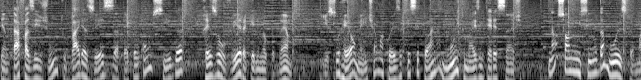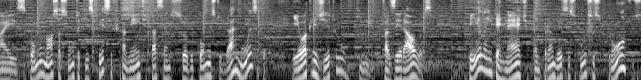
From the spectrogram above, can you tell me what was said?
tentar fazer junto várias vezes até que eu consiga resolver aquele meu problema. Isso realmente é uma coisa que se torna muito mais interessante. Não só no ensino da música, mas como o nosso assunto aqui especificamente está sendo sobre como estudar música, eu acredito que fazer aulas pela internet, comprando esses cursos prontos,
